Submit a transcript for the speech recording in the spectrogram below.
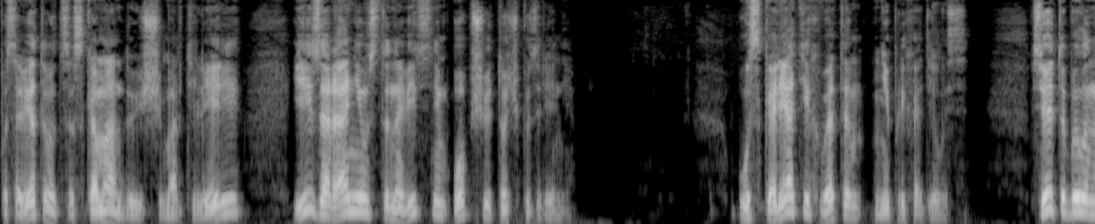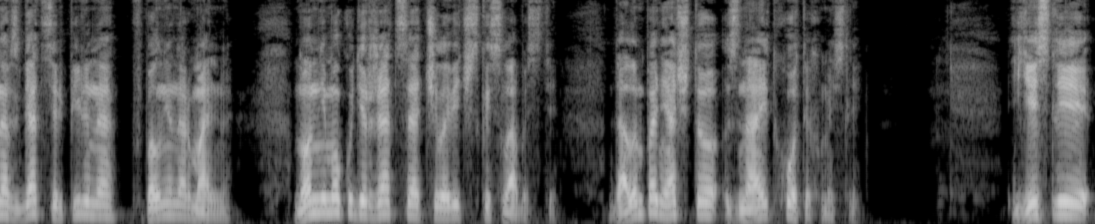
посоветоваться с командующим артиллерии и заранее установить с ним общую точку зрения. Ускорять их в этом не приходилось. Все это было, на взгляд Серпилина, вполне нормально. Но он не мог удержаться от человеческой слабости. Дал им понять, что знает ход их мыслей. Если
